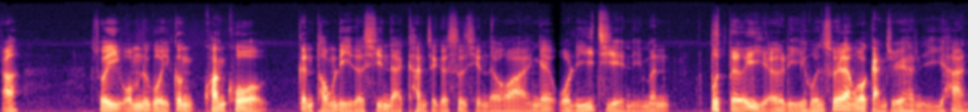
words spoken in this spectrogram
啊！所以，我们如果以更宽阔、更同理的心来看这个事情的话，应该我理解你们不得已而离婚，虽然我感觉很遗憾，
